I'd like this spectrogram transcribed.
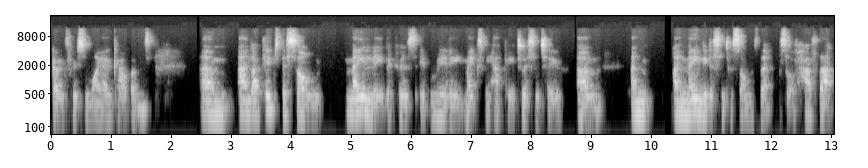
going through some Wye Oak albums. Um, and I picked this song mainly because it really makes me happy to listen to. Um, and I mainly listen to songs that sort of have that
